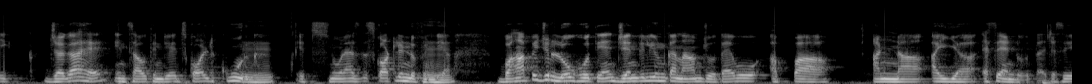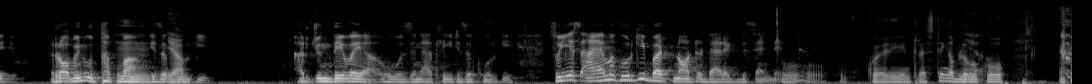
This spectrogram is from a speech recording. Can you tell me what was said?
एक जगह है in South India it's called Coorg it's known as the Scotland of India वहाँ पे जो लोग होते हैं जनरली उनका नाम जो होता है वो अप्पा अन्ना अय्या ऐसे एंड होता है. जैसे Robin Uthappa is a Coorgi Arjun Devaiah who was an athlete is a Coorgi so yes I am a Coorgi but not a direct descendant very interesting अब लोगों को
